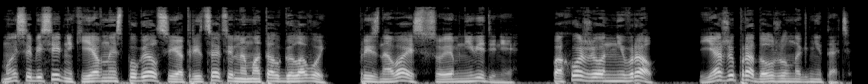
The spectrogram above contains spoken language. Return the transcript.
Мой собеседник явно испугался и отрицательно мотал головой, признаваясь в своем неведении. Похоже, он не врал. Я же продолжил нагнетать.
